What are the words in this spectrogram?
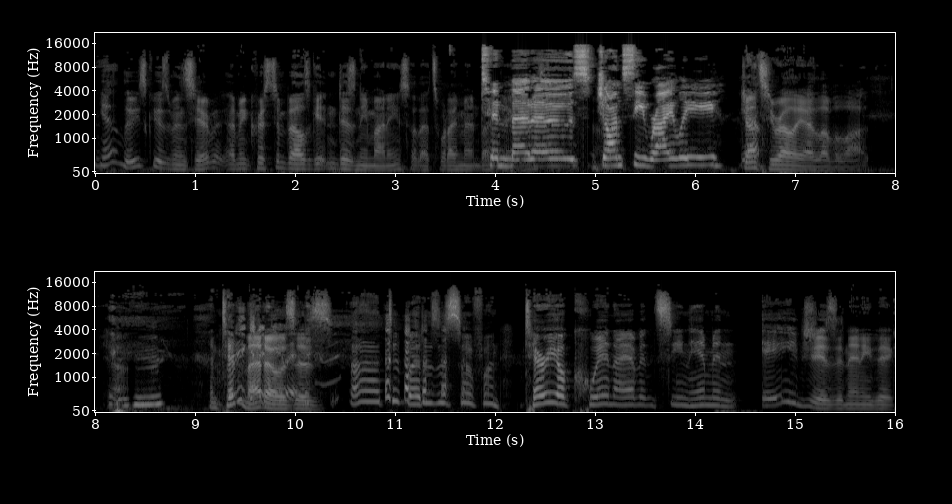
yeah. Louis Guzman's here, but I mean, Kristen Bell's getting Disney money, so that's what I meant. by Tim big. Meadows, John C. Reilly. John C. Reilly, I love a lot. Yeah. Mm-hmm. And Tim are you gonna do Meadows it? is uh, Tim Meadows is so fun. Terry O'Quinn, I haven't seen him in ages in anything.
